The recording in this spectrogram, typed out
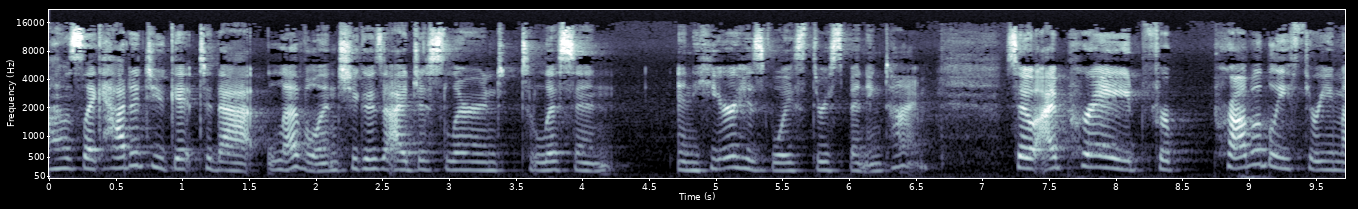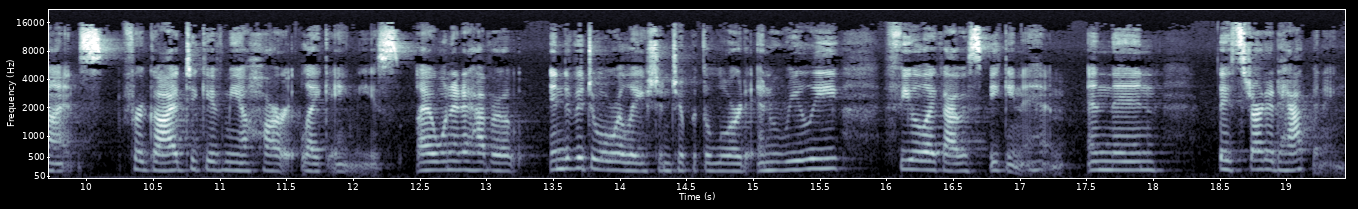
I was like, How did you get to that level? And she goes, I just learned to listen and hear his voice through spending time. So I prayed for probably three months for God to give me a heart like Amy's. I wanted to have an individual relationship with the Lord and really feel like I was speaking to Him. And then it started happening.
